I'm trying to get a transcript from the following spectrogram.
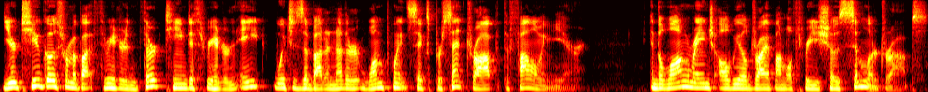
Year 2 goes from about 313 to 308, which is about another 1.6% drop the following year. And the long range all wheel drive Model 3 shows similar drops,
